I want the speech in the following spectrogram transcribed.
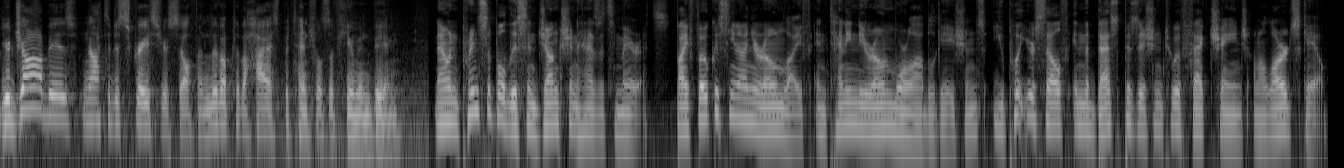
Your job is not to disgrace yourself and live up to the highest potentials of human being. Now, in principle, this injunction has its merits. By focusing on your own life and tending to your own moral obligations, you put yourself in the best position to effect change on a large scale.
